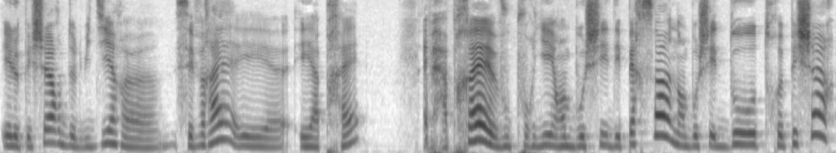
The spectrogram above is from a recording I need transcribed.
Et le pêcheur de lui dire, euh, c'est vrai, et, euh, et après? Eh ben après, vous pourriez embaucher des personnes, embaucher d'autres pêcheurs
